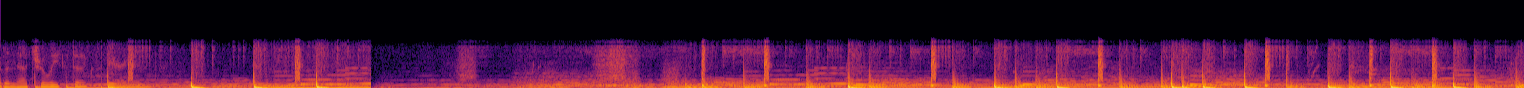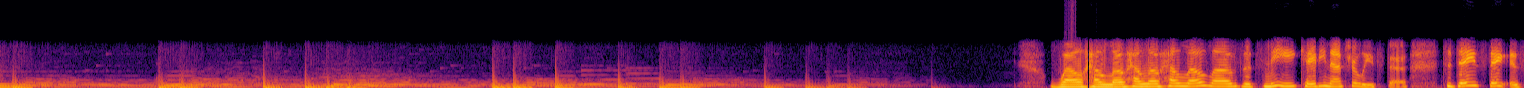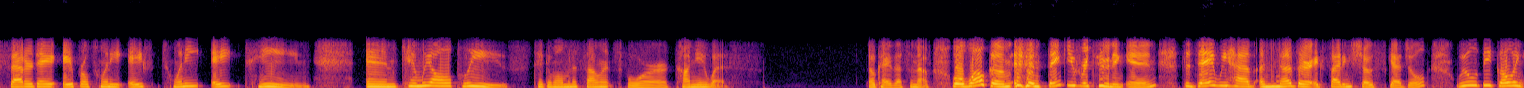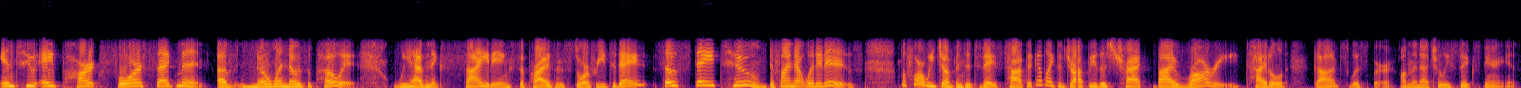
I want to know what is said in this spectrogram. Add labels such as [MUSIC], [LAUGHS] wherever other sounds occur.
The Naturalista Experience. Well, hello, hello, hello, loves. It's me, Katy Naturalista. Today's date is Saturday, April 28th, 2018. And can we all please take a moment of silence for Kanye West? Okay, that's enough. Well, welcome [LAUGHS] and thank you for tuning in. Today we have another exciting show scheduled. We will be going into a part four segment of No One Knows a Poet. We have an exciting surprise in store for you today, so stay tuned to find out what it is. Before we jump into today's topic, I'd like to drop you this track by Rari titled God's Whisper on the Naturalista Experience.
